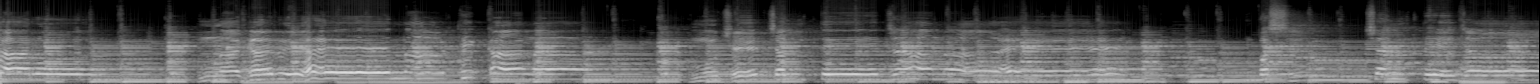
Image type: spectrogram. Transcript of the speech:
यारो न घर है न ठिकाना मुझे चलते जाना है। बस चलते जाना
